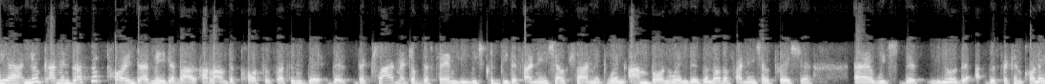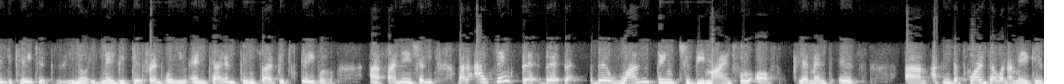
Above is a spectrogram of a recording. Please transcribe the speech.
Yeah, look, I mean, that's the point I made about around the causes. I think the, the, the climate of the family, which could be the financial climate, when I'm born, when there's a lot of financial pressure, uh, which the, you know, the, the second caller indicated, you know, it may be different when you enter and things are a bit stable. Uh, financially, but I think the, the the the one thing to be mindful of, Clement, is um, I think the point I want to make is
